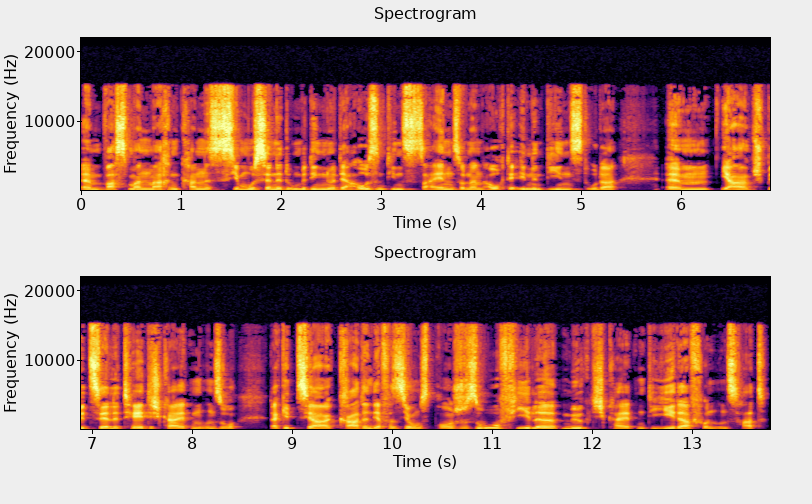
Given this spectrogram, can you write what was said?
ähm, was man machen kann. Es ist ja, muss ja nicht unbedingt nur der Außendienst sein, sondern auch der Innendienst oder ähm, ja, spezielle Tätigkeiten und so. Da gibt's ja gerade in der Versicherungsbranche so viele Möglichkeiten, die jeder von uns hat.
